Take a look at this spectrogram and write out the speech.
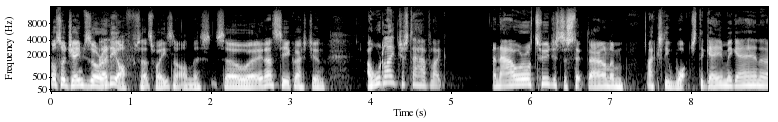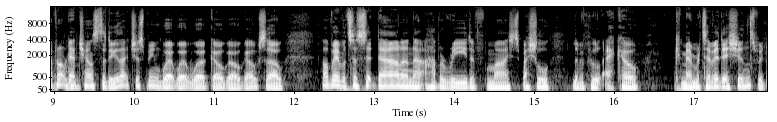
Also, James is already off, so that's why he's not on this. So, uh, in answer to your question, I would like just to have like an hour or two just to sit down and actually watch the game again. And I've not really had a chance to do that. It's just been work, work, work, go, go, go. So I'll be able to sit down and uh, have a read of my special Liverpool Echo commemorative editions, which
